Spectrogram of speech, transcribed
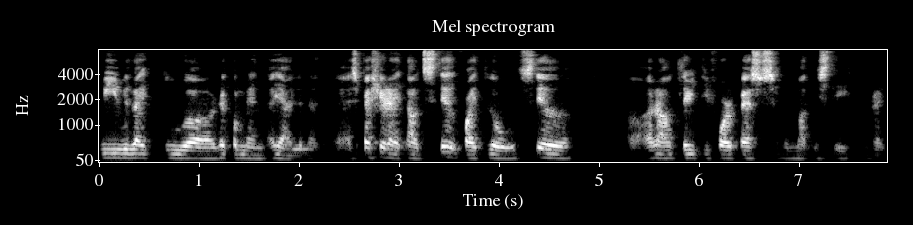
we would like to uh, recommend Ayala Land. Especially right now, it's still quite low. It's still uh, around 34 pesos, if I'm not mistaken, right?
